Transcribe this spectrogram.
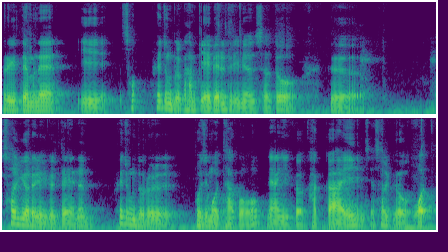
그렇기 때문에 이 회중들과 함께 예배를 드리면서도 그 설교를 읽을 때에는 회중들을 보지 못하고 그냥 이거 가까이 이제 설교 원,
